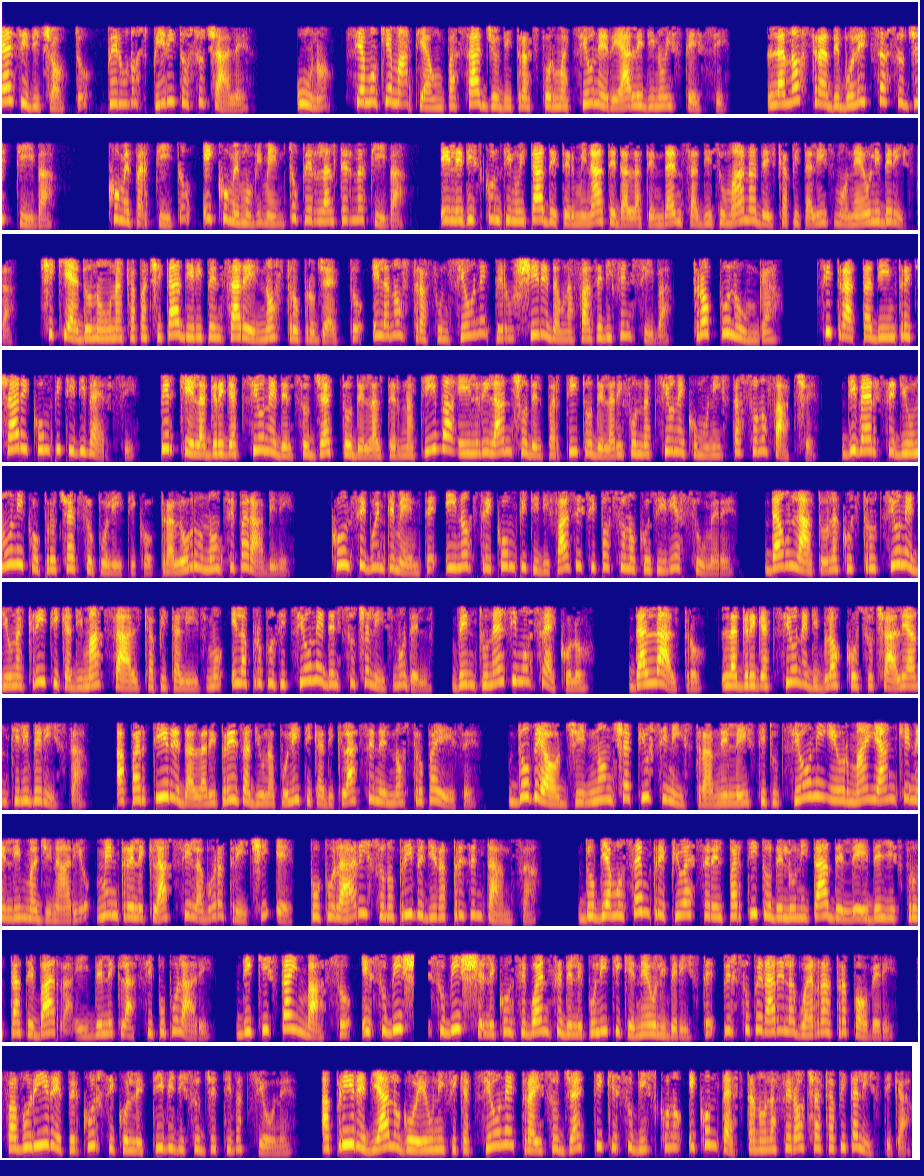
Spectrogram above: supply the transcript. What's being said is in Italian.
Tesi 18. Per uno spirito sociale. 1. Siamo chiamati a un passaggio di trasformazione reale di noi stessi. La nostra debolezza soggettiva, come partito e come movimento per l'alternativa, e le discontinuità determinate dalla tendenza disumana del capitalismo neoliberista, ci chiedono una capacità di ripensare il nostro progetto e la nostra funzione per uscire da una fase difensiva, troppo lunga. Si tratta di intrecciare compiti diversi, perché l'aggregazione del soggetto dell'alternativa e il rilancio del partito della rifondazione comunista sono facce, diverse di un unico processo politico, tra loro non separabili. Conseguentemente, i nostri compiti di fase si possono così riassumere. Da un lato la costruzione di una critica di massa al capitalismo e la proposizione del socialismo del XXI secolo. Dall'altro, l'aggregazione di blocco sociale antiliberista, a partire dalla ripresa di una politica di classe nel nostro Paese, dove oggi non c'è più sinistra nelle istituzioni e ormai anche nell'immaginario, mentre le classi lavoratrici e popolari sono prive di rappresentanza. Dobbiamo sempre più essere il partito dell'unità delle e degli sfruttate barra i delle classi popolari, di chi sta in basso e subisce, subisce le conseguenze delle politiche neoliberiste per superare la guerra tra poveri, favorire percorsi collettivi di soggettivazione, Aprire dialogo e unificazione tra i soggetti che subiscono e contestano la ferocia capitalistica.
